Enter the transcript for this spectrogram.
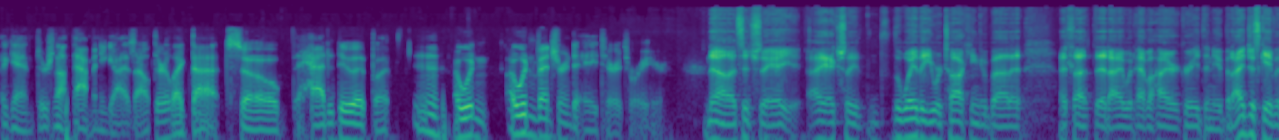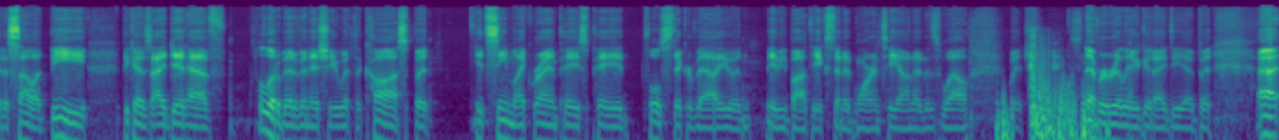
again, there's not that many guys out there like that, so they had to do it. But eh, I wouldn't I wouldn't venture into A territory here. No, that's interesting. I, I, actually, the way that you were talking about it, I thought that I would have a higher grade than you, but I just gave it a solid B because I did have a little bit of an issue with the cost, but it seemed like Ryan Pace paid full sticker value and maybe bought the extended warranty on it as well, which is never really a good idea. But uh,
